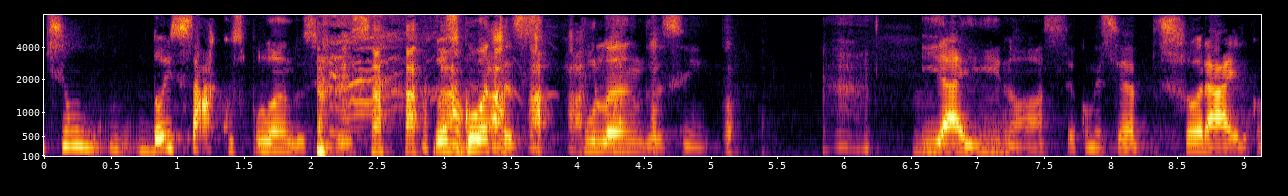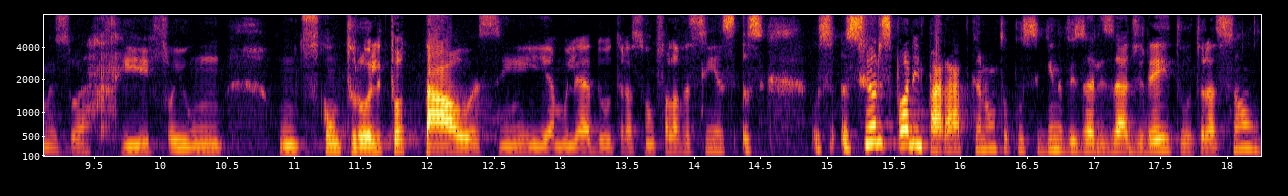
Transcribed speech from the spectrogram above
Tinham dois sacos pulando, assim, dois, duas gotas pulando, assim. E aí, nossa, eu comecei a chorar, ele começou a rir, foi um, um descontrole total, assim, e a mulher do ultrassom falava assim, os, os, os senhores podem parar, porque eu não estou conseguindo visualizar direito o ultrassom?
